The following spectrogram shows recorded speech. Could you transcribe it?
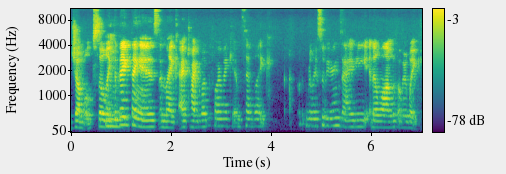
jumbled. So like the Mhm. big thing is, and like I've talked about before, my kids have like really severe anxiety, and along with other like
